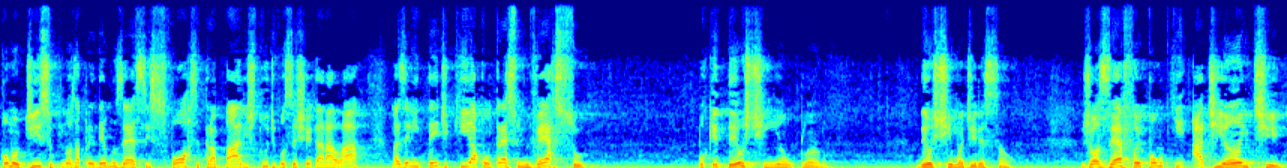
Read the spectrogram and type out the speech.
Como eu disse, o que nós aprendemos é: se esforce, trabalhe, estude, você chegará lá. Mas ele entende que acontece o inverso, porque Deus tinha um plano, Deus tinha uma direção. José foi como que adiante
